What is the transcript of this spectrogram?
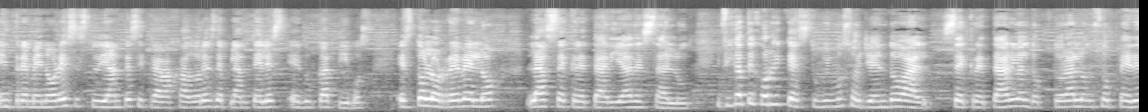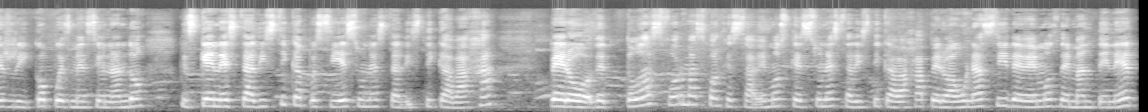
entre menores estudiantes y trabajadores de planteles educativos. Esto lo reveló la Secretaría de Salud. Y fíjate, Jorge, que estuvimos oyendo al secretario, al doctor Alonso Pérez Rico, pues mencionando pues que en estadística, pues sí es una estadística baja, pero de todas formas, Jorge, sabemos que es una estadística baja, pero aún así debemos de mantener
